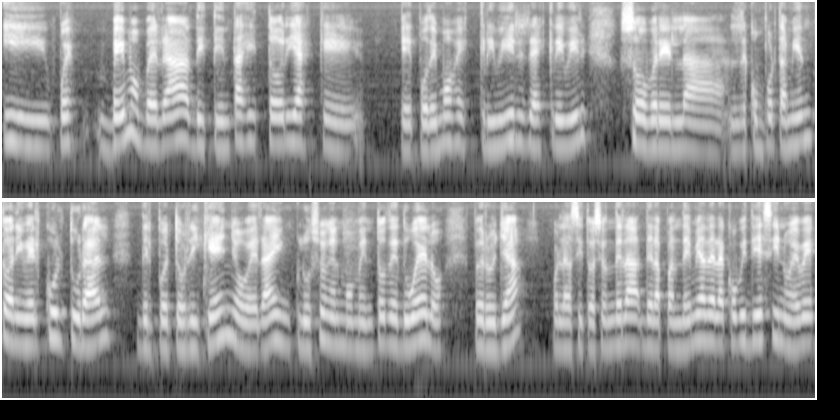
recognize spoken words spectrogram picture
Y pues vemos, ¿verdad? Distintas historias que eh, podemos escribir y reescribir sobre la, el comportamiento a nivel cultural del puertorriqueño, ¿verdad? Incluso en el momento de duelo, pero ya con la situación de la, de la pandemia de la COVID-19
